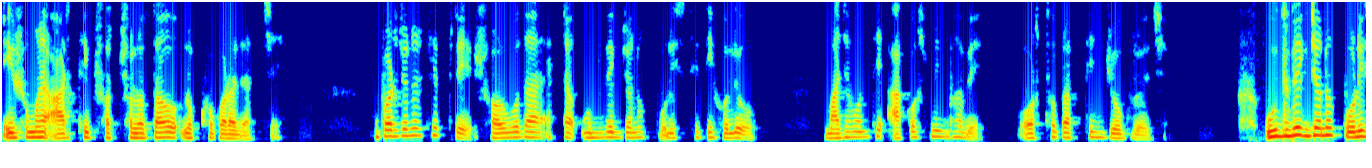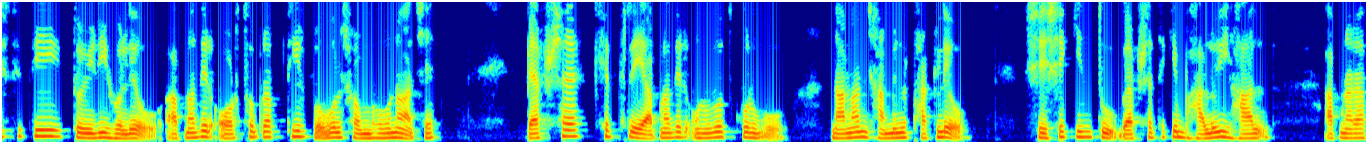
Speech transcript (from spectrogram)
এই সময় আর্থিক সচ্ছলতাও লক্ষ্য করা যাচ্ছে। উপার্জনের ক্ষেত্রে সর্বদা একটা উদ্বেগজনক পরিস্থিতি হলেও মাঝে মধ্যে আকস্মিকভাবে অর্থপ্রাপ্তির যোগ রয়েছে। উদ্বেগজনক পরিস্থিতি তৈরি হলেও আপনাদের অর্থপ্রাপ্তির প্রবল সম্ভাবনা আছে। ব্যবসার ক্ষেত্রে আপনাদের অনুরোধ করব, নানান ঝামেলা থাকলেও শেষে কিন্তু ব্যবসা থেকে ভালোই হাল আপনারা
